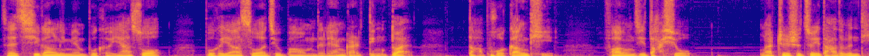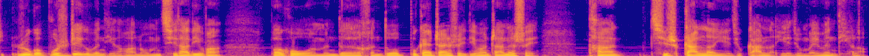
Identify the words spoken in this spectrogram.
在气缸里面不可压缩，不可压缩就把我们的连杆顶断，打破缸体，发动机大修，啊，这是最大的问题。如果不是这个问题的话呢，我们其他地方，包括我们的很多不该沾水地方沾了水，它其实干了也就干了，也就没问题了。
